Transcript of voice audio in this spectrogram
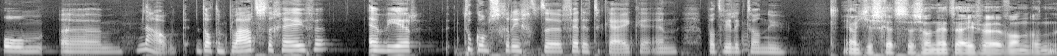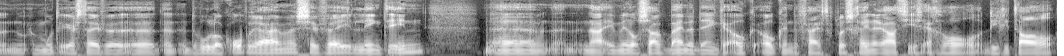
om ehm, nou, dat een plaats te geven en weer toekomstgericht eh, verder te kijken. En wat wil ik dan nu? Ja, want je schetste zo net even van, we moeten eerst even eh, de, de boel ook opruimen. CV, LinkedIn. Eh, nou, inmiddels zou ik bijna denken, ook, ook in de 50-plus generatie is echt wel digitaal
